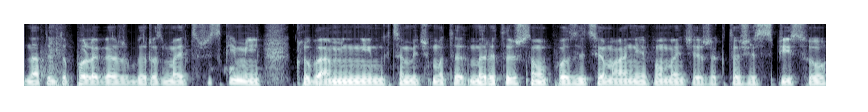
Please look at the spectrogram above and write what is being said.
na tym to polega, żeby rozmawiać z wszystkimi klubami. Nie chcemy być merytoryczną opozycją, a nie w momencie, że ktoś jest z PiSu,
